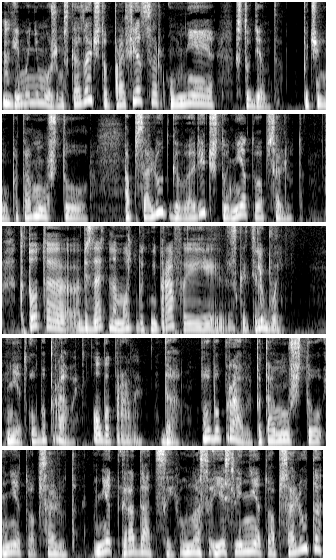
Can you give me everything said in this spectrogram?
Угу. И мы не можем сказать, что профессор умнее студента. Почему? Потому что абсолют говорит, что нету абсолюта. Кто-то обязательно может быть неправ и, так сказать, любой. Нет, оба правы. Оба правы. Да, оба правы, потому что нету абсолюта. Нет градации. У нас, если нету абсолюта,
